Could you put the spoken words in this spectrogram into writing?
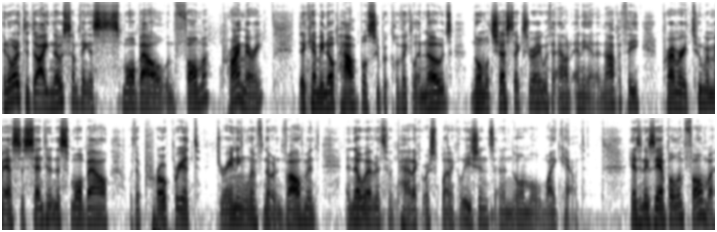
in order to diagnose something as small bowel lymphoma, primary, there can be no palpable supraclavicular nodes, normal chest x ray without any adenopathy, primary tumor mass is centered in the small bowel with appropriate draining lymph node involvement, and no evidence of hepatic or splenic lesions, and a normal white count. Here's an example lymphoma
